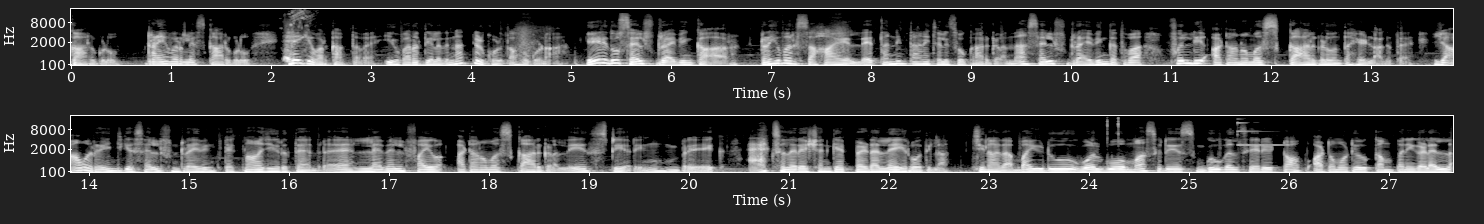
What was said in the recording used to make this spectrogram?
ಕಾರುಗಳು ಡ್ರೈವರ್ಲೆಸ್ ಕಾರುಗಳು ಹೇಗೆ ವರ್ಕ್ ಆಗ್ತವೆ? ಈ ವರದಿ ಅದನ್ನ ತಿಳ್ಕೊಳ್ತಾ ಹೋಗೋಣ. ಏನಿದು ಸೆಲ್ಫ್ ಡ್ರೈವಿಂಗ್ ಕಾರ್ ಡ್ರೈವರ್ ಸಹಾಯ ಇಲ್ಲದೆ ತನ್ನಿಂತಾನೇ ಚಲಿಸೋ ಕಾರ್ಗಳನ್ನ ಸೆಲ್ಫ್ ಡ್ರೈವಿಂಗ್ ಅಥವಾ ಫುಲ್ಲಿ ಅಟಾನಮಸ್ ಕಾರ್ಗಳು ಅಂತ ಹೇಳಲಾಗುತ್ತೆ. ಯಾವ ರೇಂಜ್ಗೆ ಸೆಲ್ಫ್ ಡ್ರೈವಿಂಗ್ ಟೆಕ್ನಾಲಜಿ ಇರುತ್ತೆ ಅಂದ್ರೆ ಲೆವೆಲ್ ಫೈವ್ ಅಟಾನಮಸ್ ಕಾರ್ಗಳಲ್ಲಿ ಸ್ಟಿಯರಿಂಗ್ ಬ್ರೇಕ್ ಆಕ್ಸಲರೇಷನ್ಗೆ ಪೆಡಲ್ಲೇ ಇರೋದಿಲ್ಲ. ಚೀನಾದ ಬೈಡು ವೋಲ್ವೋ ಮರ್ಸಿಡಿಸ್ ಗೂಗಲ್ ಸೇರಿ ಟಾಪ್ ಆಟೋಮೋಟಿವ್ ಕಂಪನಿಗಳೆಲ್ಲ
